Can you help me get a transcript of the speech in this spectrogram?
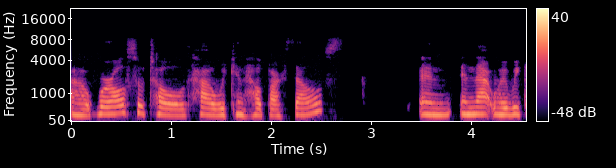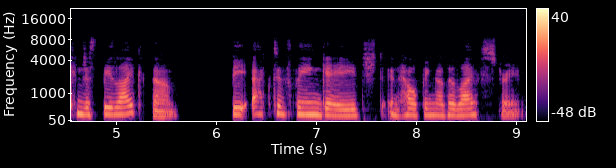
uh, we're also told how we can help ourselves. And in that way, we can just be like them, be actively engaged in helping other life streams.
